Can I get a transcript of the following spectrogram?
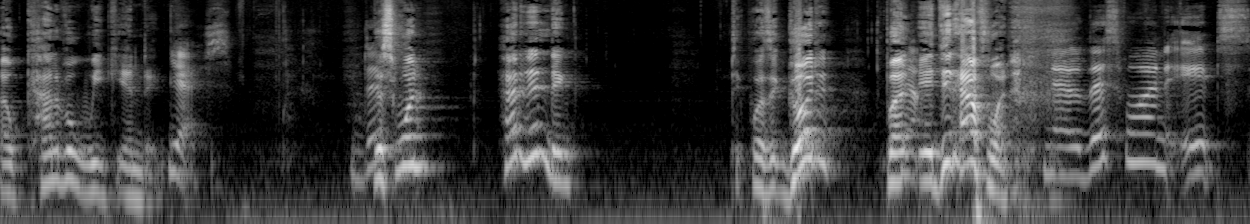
a kind of a weak ending. Yes. This one had an ending. Was it good? But No. it did have one. No, this one, it's.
